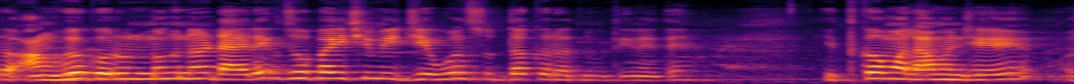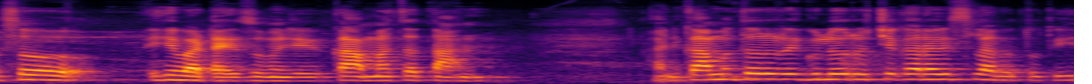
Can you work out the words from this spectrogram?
तर आंघोळ करून मग ना डायरेक्ट झोपायची मी जेवणसुद्धा करत नव्हती नाही ते इतकं मला म्हणजे असं हे वाटायचं म्हणजे कामाचा ताण. आणि कामं तर रेग्युलर रोजचे करावीच लागत होती.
